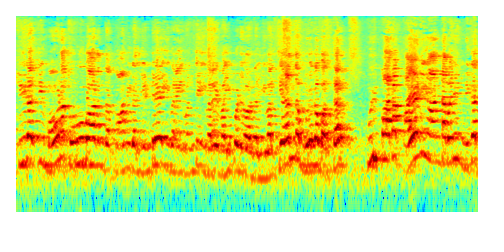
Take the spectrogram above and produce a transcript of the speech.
ஸ்ரீரஸ்ரீ மௌன சுரூபானந்த சுவாமிகள் என்றே இவரை வந்து இவரை வழிபடுவார்கள். இவர் சிறந்த முருக பக்தர் குறிப்பாக பழனி ஆண்டவரின் மிக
